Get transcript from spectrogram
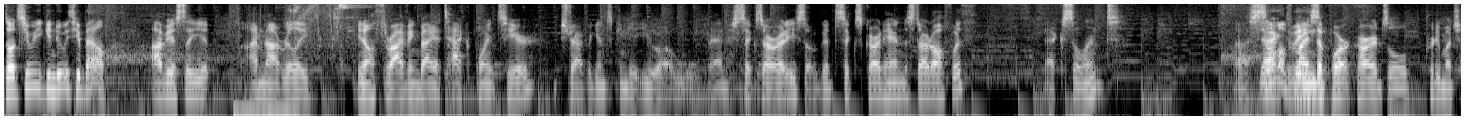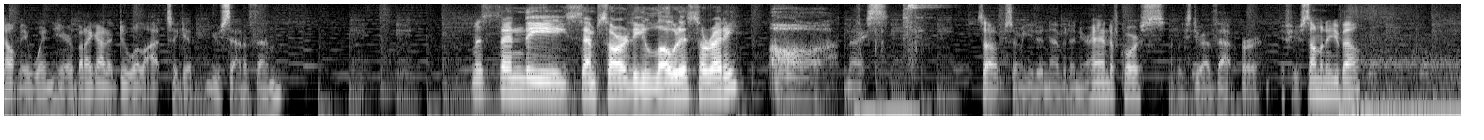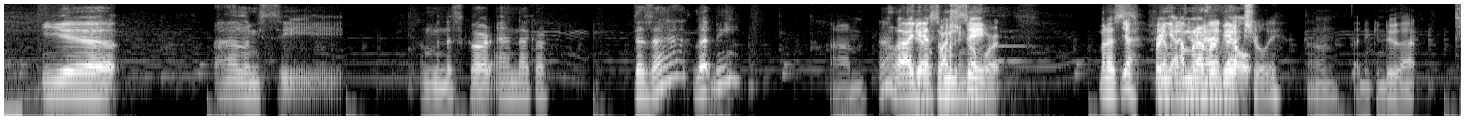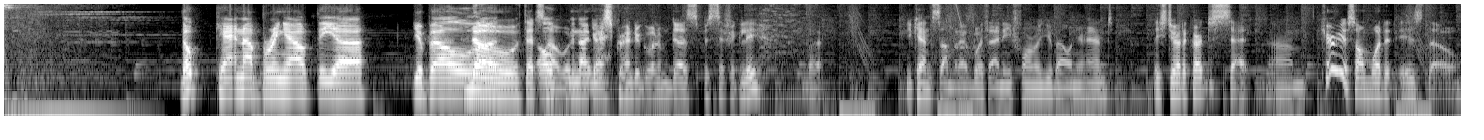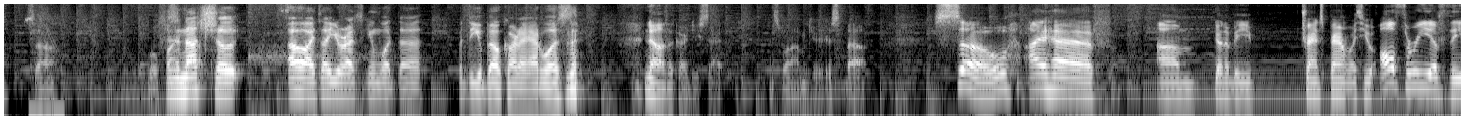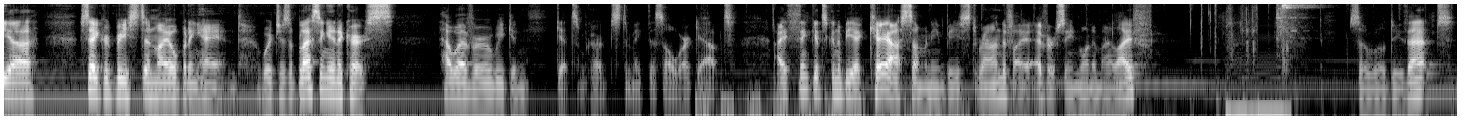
So let's see what you can do with Yubel. Obviously, I'm not really, you know, thriving by attack points here. Extravagance can get you a and six already, so a good six card hand to start off with. Excellent. Uh, some of my support cards will pretty much help me win here, but I got to do a lot to get use out of them. I'm send the Samsara D Lotus already. Oh, nice. So, assuming you didn't have it in your hand, of course. At least you have that for if you summon a Yubel. Yeah. Uh, let me see. Summon this card and that card. Does that let me? Um, I, know, I if you have guess I'm gonna see. go I'm for it. gonna Yeah, bring it. I'm gonna hand, reveal. actually. Um, then you can do that. Nope, cannot bring out the uh, Yubel. uh, no, that's oh, not what the nightmare. Grinder Golem does specifically. But you can summon it with any form of Yubel in your hand. At least you had a card to set. Um, curious on what it is though, so we'll find Does it not show? Oh, I thought you were asking what the what the Yubel card I had was. No, the card you set. That's what I'm curious about. So I have um gonna be transparent with you. All three of the uh, sacred beasts in my opening hand, which is a blessing and a curse. However, we can get some cards to make this all work out. I think it's gonna be a chaos summoning beast round if I ever seen one in my life. So we'll do that.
